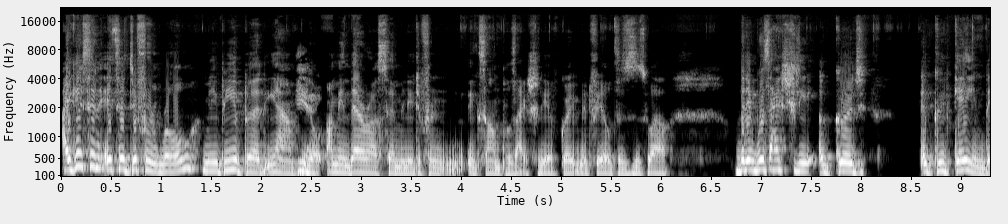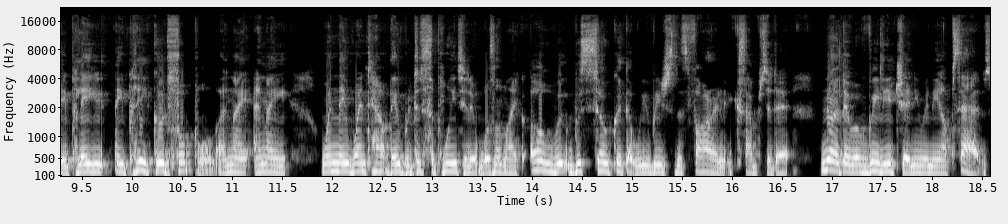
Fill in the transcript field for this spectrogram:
I guess it's a different role, maybe, but yeah, yeah. You know, I mean, there are so many different examples actually of great midfielders as well. But it was actually a good, a good game. They play, they play good football. And I, and I, when they went out, they were disappointed. It wasn't like, oh, it was so good that we reached this far and accepted it. No, they were really genuinely upset.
